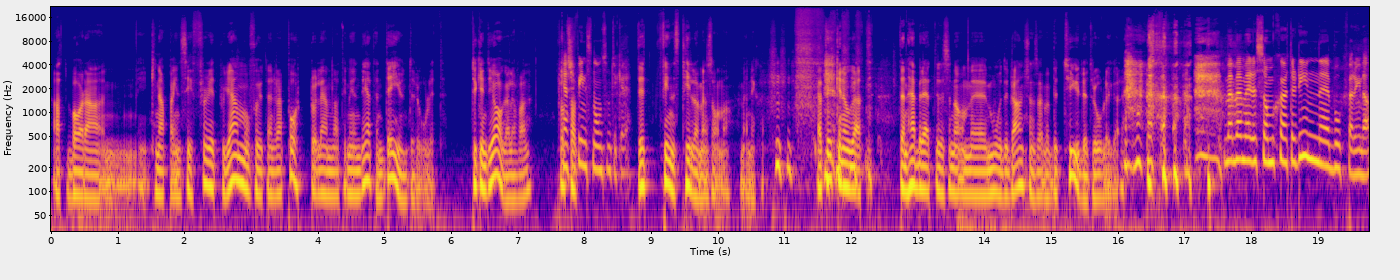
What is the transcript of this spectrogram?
Att bara mm, knappa in siffror i ett program och få ut en rapport och lämna till myndigheten, det är ju inte roligt. Tycker inte jag i alla fall. Kanske finns någon som tycker det. Det finns till och med sådana människor. jag tycker nog att den här berättelsen om eh, modebranschen så är betydligt roligare. Men vem är det som sköter din eh, bokföring då?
